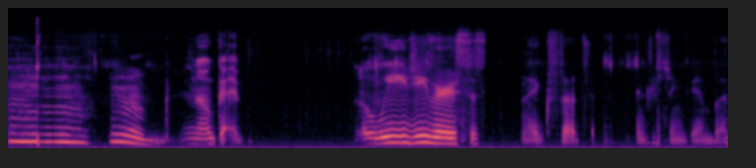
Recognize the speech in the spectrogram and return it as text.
Mm-hmm. okay. Luigi versus Nick. That's an interesting game, but.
